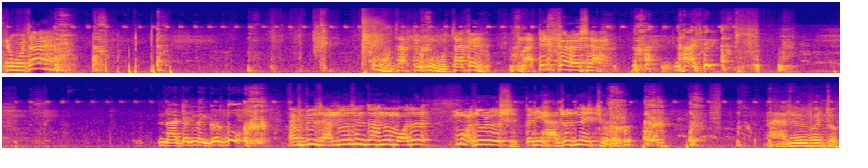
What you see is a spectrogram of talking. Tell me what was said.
ઊભો થા ઊભો થા કે નાટક કરે છે. નાટક. નાટક નહીં કરતો. આમ તું જાણ્યો છે ને તાનો મોદો મોદો રહેશે કદી હાજર જ નહીં છું હાજર બધું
